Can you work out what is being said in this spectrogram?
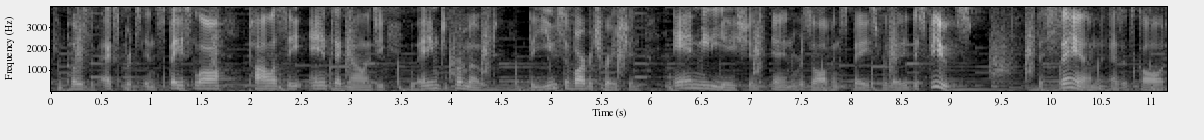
composed of experts in space law, policy, and technology who aim to promote the use of arbitration and mediation in resolving space related disputes. The SAM, as it's called,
